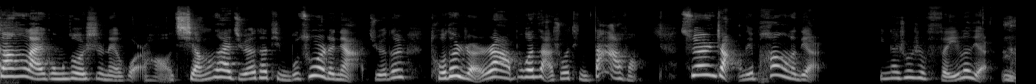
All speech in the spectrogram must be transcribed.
刚来工作室那会儿，哈，强子还觉得他挺不错的呢，觉得坨坨人儿啊，不管咋说挺大方。虽然长得胖了点儿，应该说是肥了点儿，嗯。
